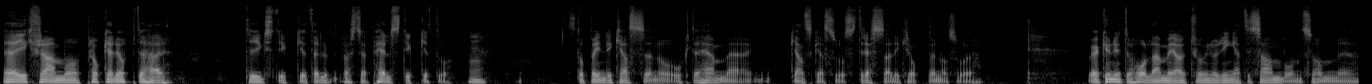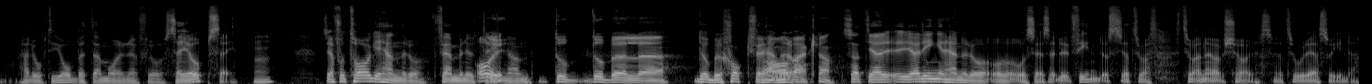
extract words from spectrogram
Jag gick fram och plockade upp det här tygstycket, eller vad ska jag säga, pälsstycket då. Mm. Stoppade in det i kassen och åkte hem med ganska så stressad i kroppen och så. Och jag kunde inte hålla mig, jag var tvungen att ringa till sambon som eh, hade åkt till jobbet den morgonen för att säga upp sig. Mm. Så jag får tag i henne då, fem minuter Oj. innan. Dub, dubbel, eh, dubbelchock för henne. Ja, då. verkligen. Så att jag, jag ringer henne då och, och säger så här, du Findus, jag tror, att, jag tror han är överkörd. Så jag tror det är så illa.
